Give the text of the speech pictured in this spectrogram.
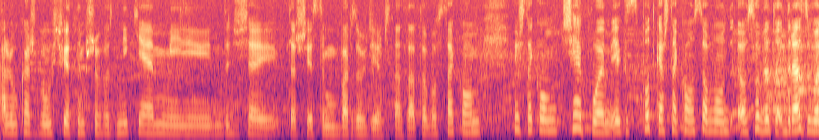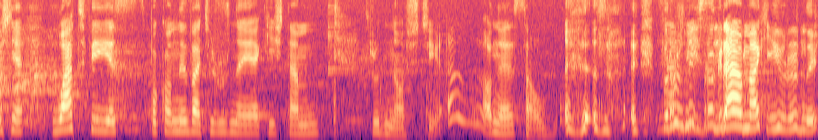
A Łukasz był świetnym przewodnikiem i do dzisiaj też jestem mu bardzo wdzięczna za to, bo z taką, wiesz, taką ciepłem, jak spotkasz taką osobą, osobę, to od razu właśnie łatwiej jest pokonywać różne jakieś tam trudności. One są w różnych programach i w różnych,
